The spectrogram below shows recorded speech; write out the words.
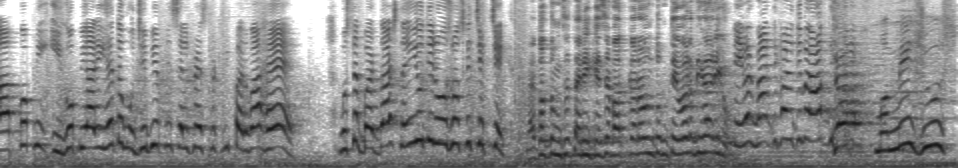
आपको अपनी ईगो प्यारी है तो मुझे भी अपनी सेल्फ रेस्पेक्ट की परवाह है। मुझसे बर्दाश्त नहीं होती रोज रोज की चिक चिक मैं तो तुमसे तरीके से बात कर रहा हूँ तुम तेवर दिखा रही हो। तेवर मैं दिखा रही हूँ आप दिखा रहे हो। मम्मी जूस।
